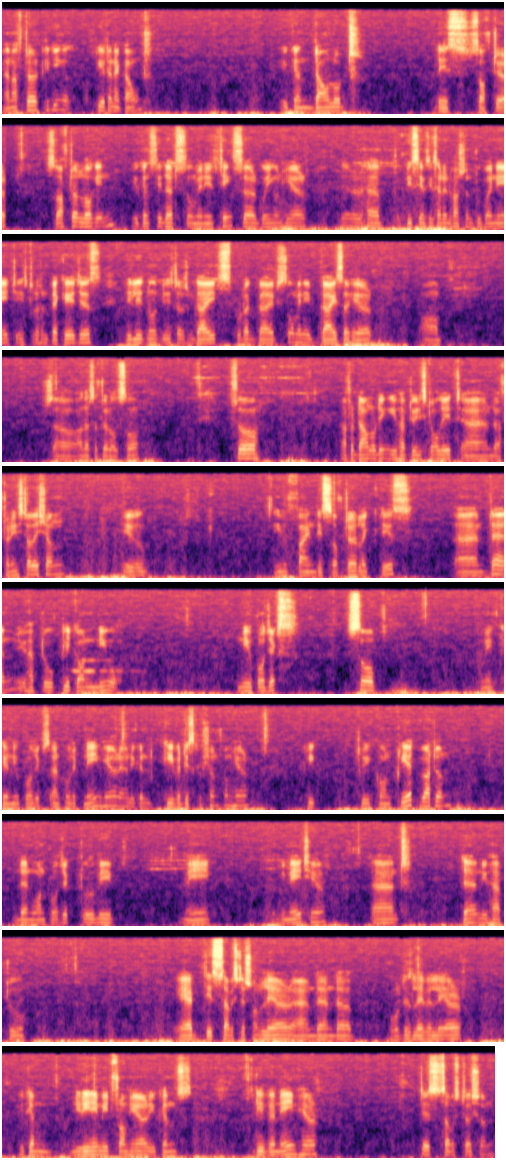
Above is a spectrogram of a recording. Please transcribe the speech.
and after clicking create an account you can download this software. So after login you can see that so many things are going on here. There have PCM 600 version 2.8 installation packages release note installation guides product guides so many guides are here. Uh, so other software also. So after downloading you have to install it and after installation you will you will find this software like this and then you have to click on new new projects. So make a new projects and project name here and you can give a description from here. Click click on create button. Then one project will be made will be made here. And then you have to add this substation layer and then the voltage level layer. You can rename it from here. You can give a name here. Test substation.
